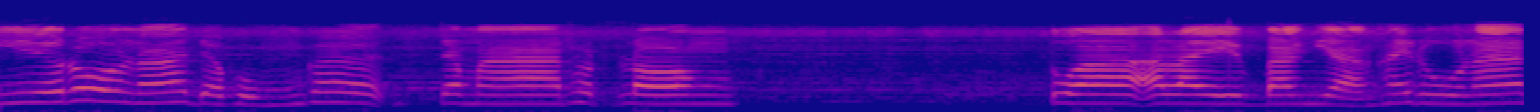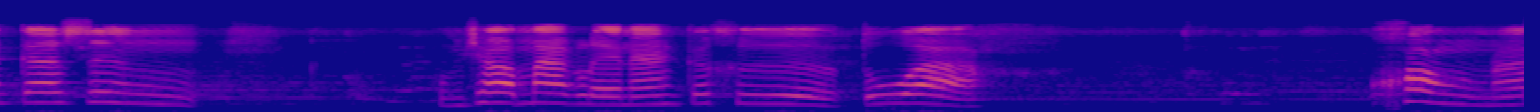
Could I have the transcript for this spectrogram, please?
ฮีโร่นะ เดี๋ยวผมก็จะมาทดลอง ตัวอะไรบางอย่างให้ดูนะ ก็ซึ่ง ผมชอบมากเลยนะ ก็คือตัวข้องนะ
